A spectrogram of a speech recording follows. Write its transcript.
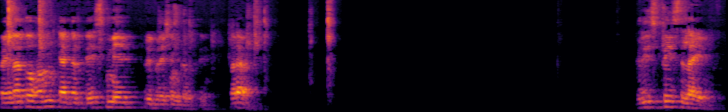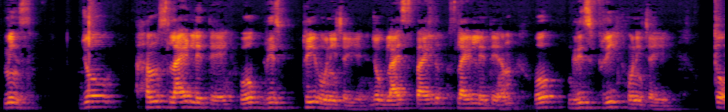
पहला तो हम क्या करते हैं स्मेल प्रिपरेशन करते हैं, बराबर। ग्रीस फ्री स्लाइड मीन्स जो हम स्लाइड लेते हैं वो ग्रीस फ्री होनी चाहिए। जो ग्लाइस स्लाइड स्लाइड लेते हैं हम, वो ग्रीस फ्री होनी चाहिए। तो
